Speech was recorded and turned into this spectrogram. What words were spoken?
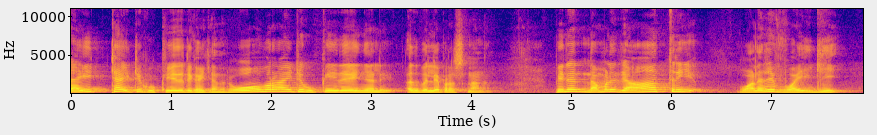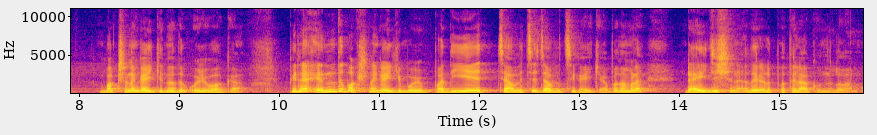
ലൈറ്റായിട്ട് കുക്ക് ചെയ്തിട്ട് കഴിക്കാൻ തരും ഓവറായിട്ട് കുക്ക് ചെയ്ത് കഴിഞ്ഞാൽ അത് വലിയ പ്രശ്നമാണ്. പിന്നെ നമ്മൾ രാത്രി വളരെ വൈകി ഭക്ഷണം കഴിക്കുന്നത് ഒഴിവാക്കുക. പിന്നെ എന്ത് ഭക്ഷണം കഴിക്കുമ്പോഴും പതിയെ ചവച്ച് ചവച്ച് കഴിക്കുക. അപ്പോൾ നമ്മളെ ഡൈജഷൻ അത് എളുപ്പത്തിലാക്കും എന്നുള്ളതാണ്.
